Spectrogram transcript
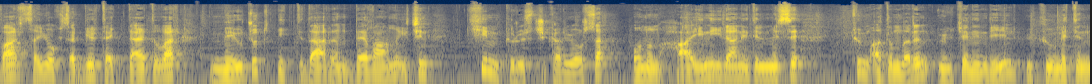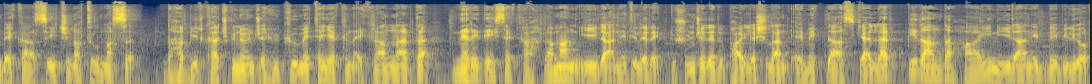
varsa yoksa bir tek derdi var. Mevcut iktidarın devamı için kim pürüz çıkarıyorsa onun hain ilan edilmesi, tüm adımların ülkenin değil hükümetin bekası için atılması. Daha birkaç gün önce hükümete yakın ekranlarda neredeyse kahraman ilan edilerek düşünceleri paylaşılan emekli askerler bir anda hain ilan edilebiliyor.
